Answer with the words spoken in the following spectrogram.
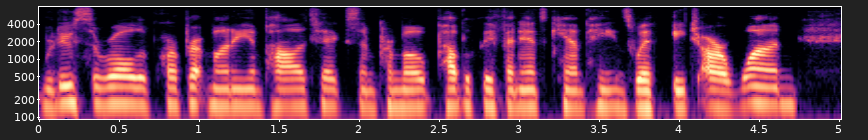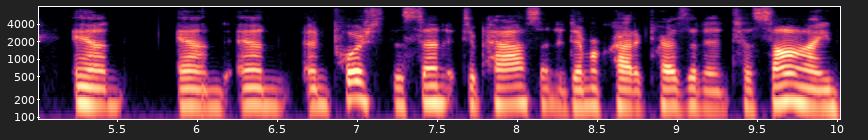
reduce the role of corporate money in politics, and promote publicly financed campaigns with H.R. 1 and and and and push the Senate to pass and a Democratic president to sign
